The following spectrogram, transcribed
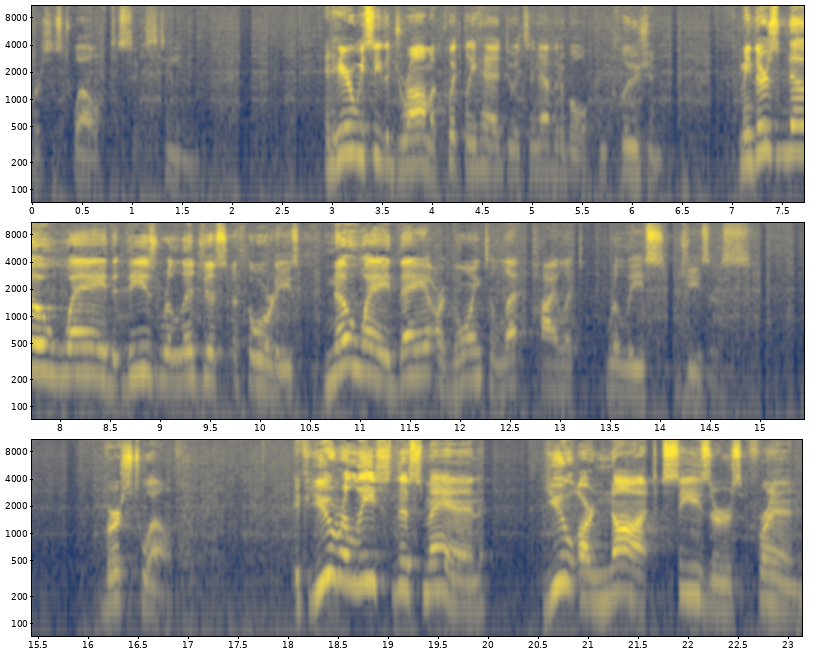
Verses 12 to 16. And here we see the drama quickly head to its inevitable conclusion. I mean, there's no way that these religious authorities, no way they are going to let Pilate release Jesus. Verse 12 If you release this man, you are not Caesar's friend.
